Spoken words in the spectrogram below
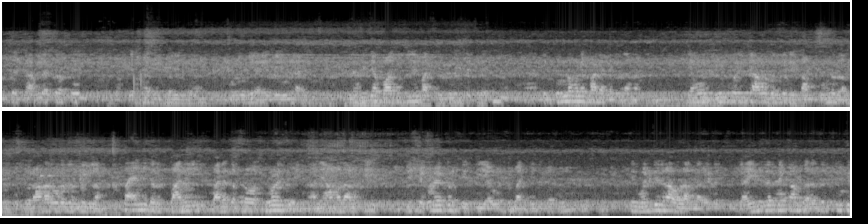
आमच्या कारल्याचा तो देशातील परिसर आहे देऊळ आहे. नदीच्या बाजूचे जे बाकीचे क्षेत्र आहे ते पूर्णपणे पाण्याखाली जाणार त्यामुळे जूनपर्यंतच्या अगोदर जर हे काम पूर्ण झालं. तो राडा रोड जर निघला करत पाणी पाण्याचा प्रवास सुरळीत होईल. आणि आम्हाला आमची जी शेकडो एकर शेती यावरची बातचीतीपासून ते वंचित राहावं लागणार आहे. तर जर ते काम झालं तर ती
